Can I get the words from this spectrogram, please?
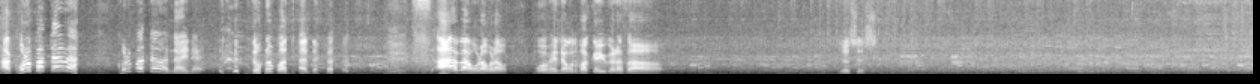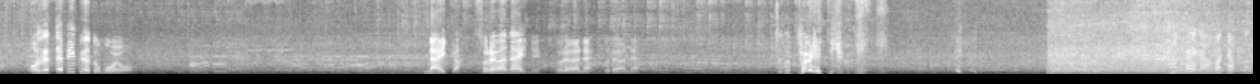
あこのパターンはこのパターンはないない。どのパターンだよ。あまあほらほら。もう変なことばっかり言うからさ。よしよし。お絶対ビッグだと思うよ。ないか。それはないね。それはない。それはない。ちょっとトイレ行ってきます。考えが甘かったね。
